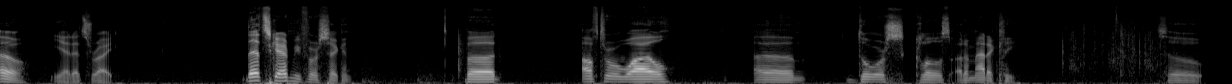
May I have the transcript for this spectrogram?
Oh, yeah, that's right. That scared me for a second. But after a while, um, doors close automatically. So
